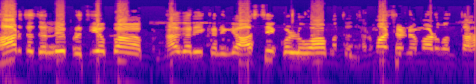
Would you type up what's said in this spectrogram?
ಭಾರತದಲ್ಲಿ ಪ್ರತಿಯೊಬ್ಬ ನಾಗರಿಕನಿಗೆ ಆಸ್ತಿ ಕೊಳ್ಳುವ ಮತ್ತು ಧರ್ಮಾಚರಣೆ ಮಾಡುವಂತಹ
